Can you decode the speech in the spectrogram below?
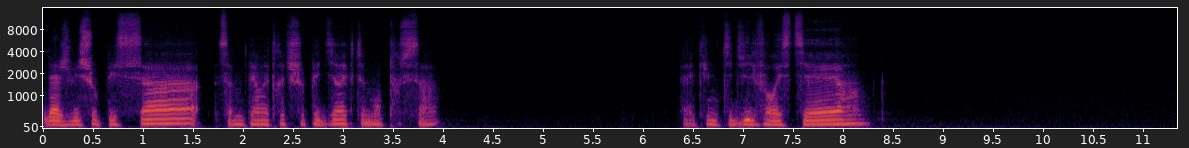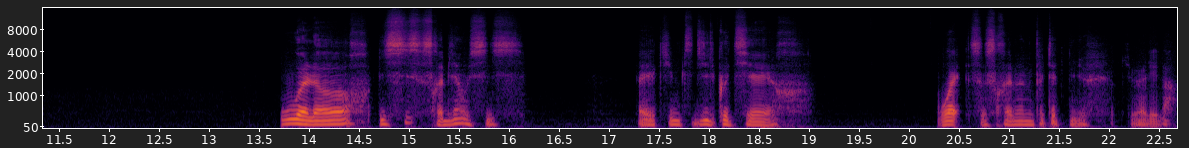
là, je vais choper ça. Ça me permettrait de choper directement tout ça. Avec une petite ville forestière. Ou alors, ici, ce serait bien aussi. Avec une petite ville côtière. Ouais, ce serait même peut-être mieux. Tu vas aller là.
